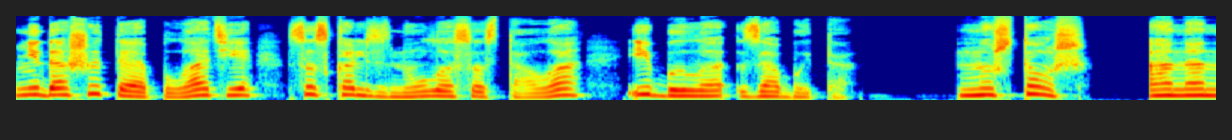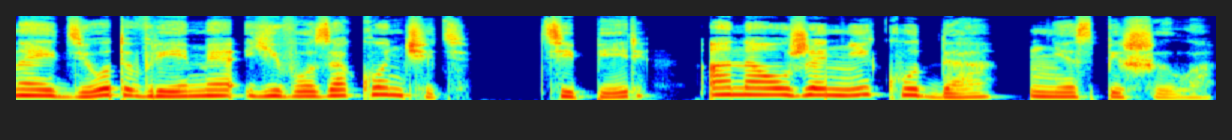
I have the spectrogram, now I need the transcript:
Недошитое платье соскользнуло со стола и было забыто. Ну что ж, она найдет время его закончить. Теперь она уже никуда не спешила.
